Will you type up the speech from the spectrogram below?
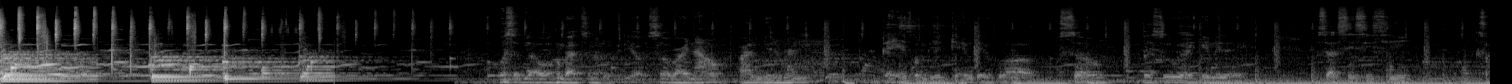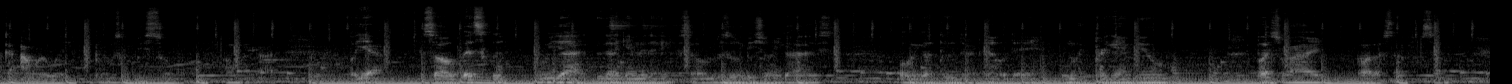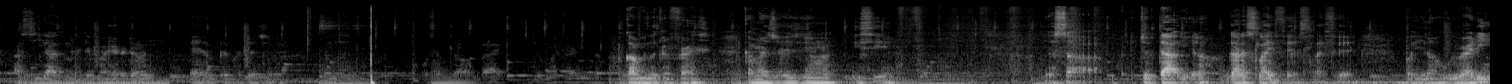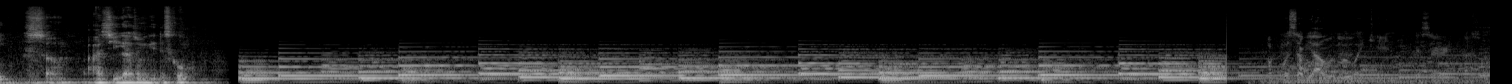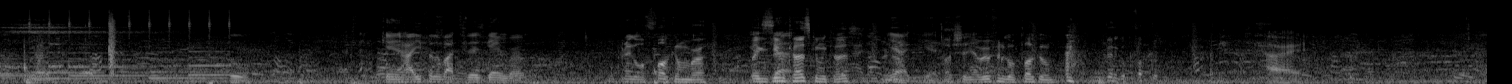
What's up, y'all? Welcome back to another video. So right now, I'm getting ready. Today is gonna be a game day vlog. So basically, we got game day. It's at CCC. It's like an hour away, but it's gonna be so long. Oh my god. But yeah. So basically, we got we got a game today. So I'm just gonna be showing you guys what we gonna do during the whole day. Like pregame meal, bus ride, all that stuff. So I'll see you guys when I get my hair done and put my dress on. What's up, y'all? I'm back. My hair, you know. Got me looking fresh. Got my jersey on. You see? Yes, uh, dripped out, you know. Got a slight fit, slight fit. But, you know, we ready. So, I'll see you guys when we get to school. Ken, how you feeling about today's game, bro? We're finna go fuck him, bro. Like, Yes, can we sir. cuss? Can we cuss? Or no? Yeah, yeah. Oh shit, yeah, we finna go fuck him. we're finna go fuck him. All right.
